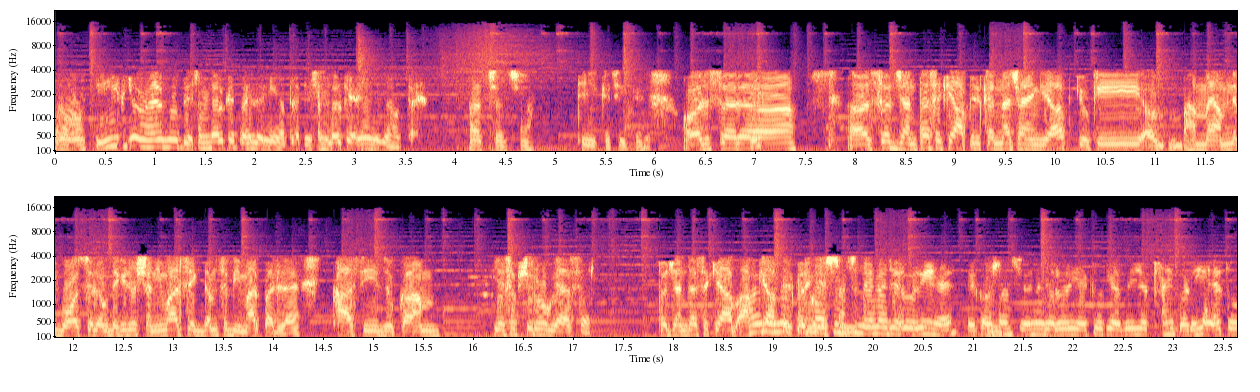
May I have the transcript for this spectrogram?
पीक जो है वो दिसंबर के पहले नहीं होता दिसंबर के एंड में होता है अच्छा अच्छा ठीक है ठीक है। और सर अ, सर जनता से क्या अपील करना चाहेंगे आप? क्योंकि हम हमने बहुत से लोग देखे जो शनिवार से एकदम से बीमार पड़ रहे हैं। खांसी जुकाम ये सब शुरू हो गया है सर। तो जनता से क्या आप, आप क्या अपील करेंगे? लेना ज़रूरी है प्रिकॉशंस लेना ज़रूरी है क्योंकि अभी जो ठंड पड़ी है तो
